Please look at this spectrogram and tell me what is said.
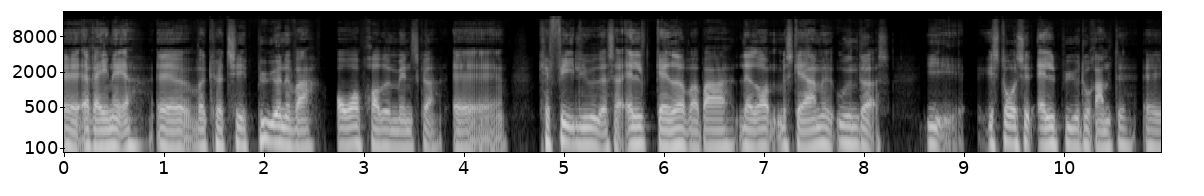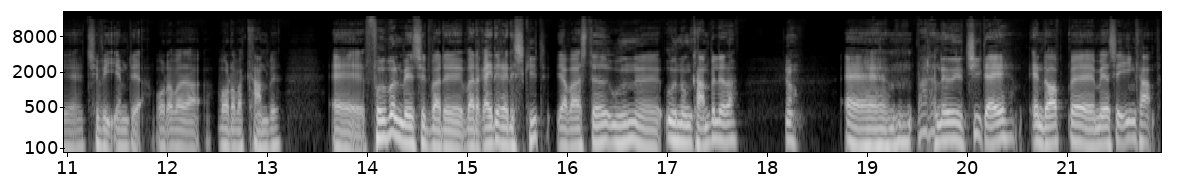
øh, arenaer, øh, hvor kørte til. Byerne var overproppet mennesker. Øh, cafélivet, altså alle gader var bare lavet om med skærme udendørs i, i stort set alle byer, du ramte øh, til VM der, hvor der var, hvor der var kampe. Øh, fodboldmæssigt var det, var det rigtig, rigtig skidt. Jeg var afsted uden, øh, uden nogen kampebilletter. Ja. Øh, var der nede i 10 dage, endte op øh, med at se en kamp.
